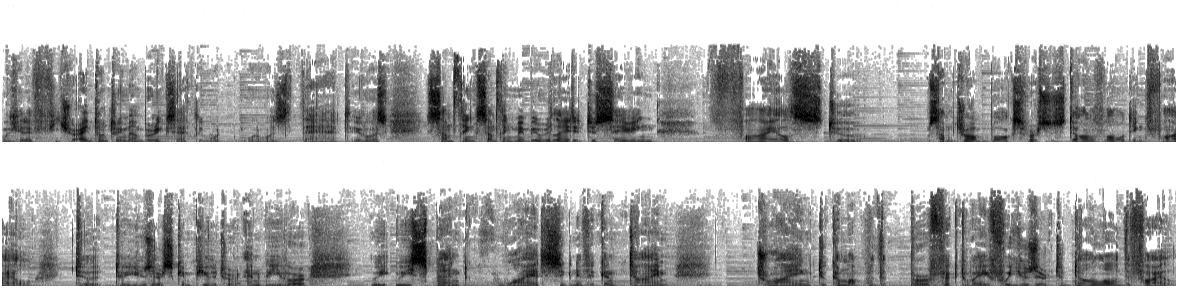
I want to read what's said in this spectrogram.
we had a feature. I don't remember exactly what what was that. It was something something maybe related to saving files to some Dropbox versus downloading file to, to user's computer. And we were we, we spent quite significant time trying to come up with the perfect way for user to download the file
